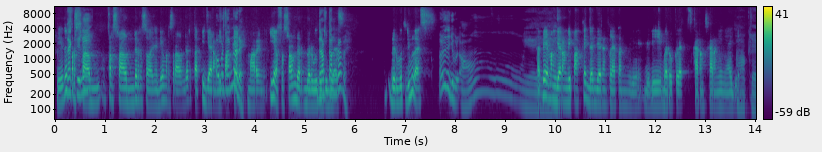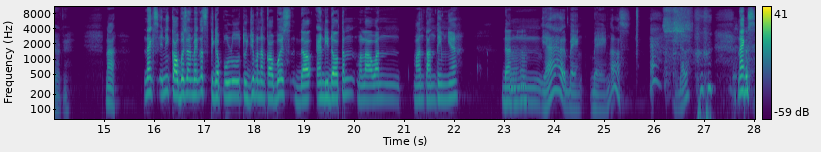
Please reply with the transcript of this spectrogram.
Dia itu Next first, ini- round, first rounder soalnya dia first rounder tapi jarang Oh, dipakai ya? kemarin iya first rounder 2017 Draft tahun berapa? ya? 2017 Oh, itu 17. Oh, iya tapi iya, emang iya. jarang dipakai dan jarang kelihatan jadi, jadi baru kelihatan sekarang sekarang ini aja Oke, oke. Nah, next ini Cowboys dan Bengals 37 menang Cowboys. Dal- Andy Dalton melawan mantan timnya dan ya Beng Bengals. Eh, udahlah. next.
